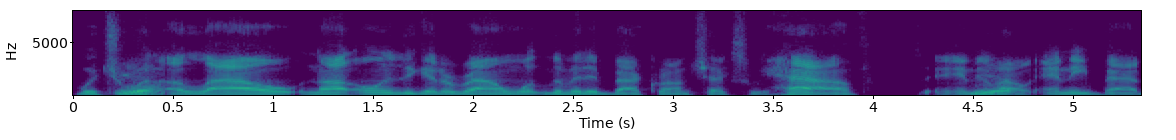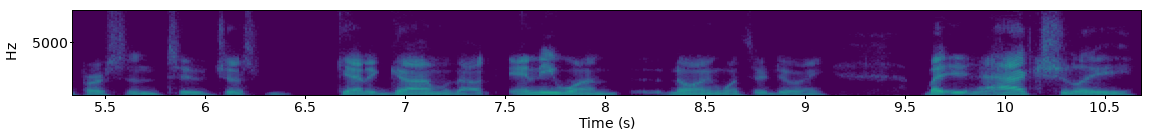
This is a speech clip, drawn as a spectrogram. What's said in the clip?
which would allow not only to get around what limited background checks we have and Yeah. allow any bad person to just get a gun without anyone knowing what they're doing, but it actually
